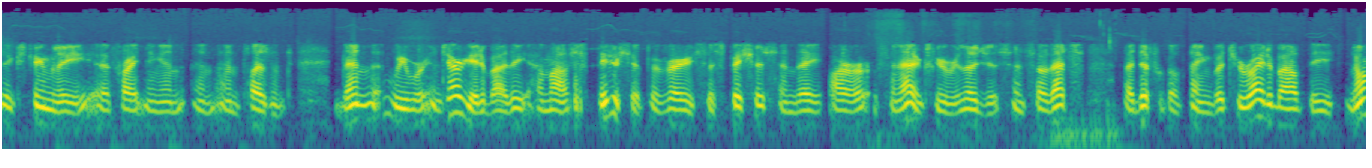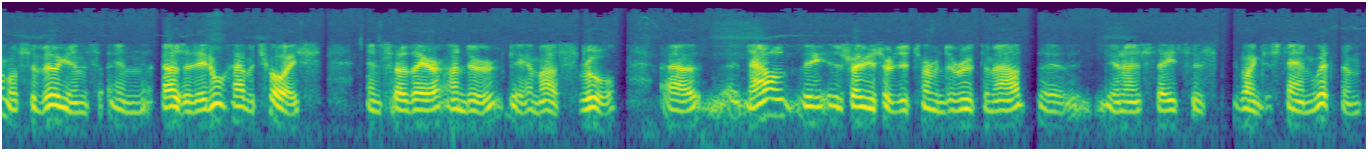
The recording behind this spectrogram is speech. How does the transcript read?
extremely uh, frightening and, and unpleasant. Then we were interrogated by the Hamas leadership. They're very suspicious and they are fanatically religious. And so that's a difficult thing. But you're right about the normal civilians in Gaza. They don't have a choice. And so they are under the Hamas rule. Uh, now the Israelis are determined to root them out. the United States is going to stand with them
